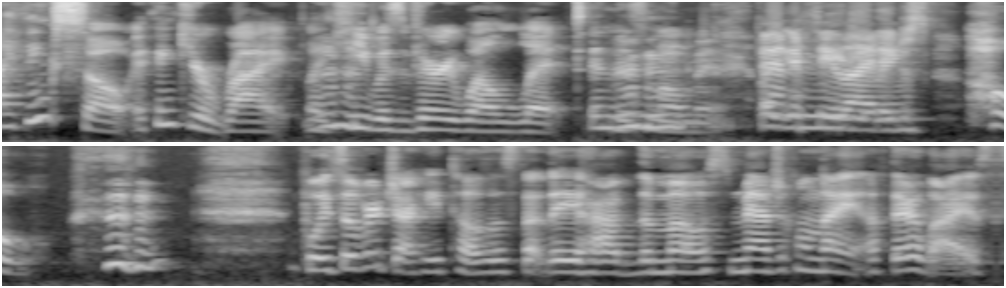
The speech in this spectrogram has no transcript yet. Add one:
I think so. I think you're right. Like he mhm. was very well lit in this mhm. moment. Like, Fantasy immediately lighting. Just, oh. Voiceover Jackie tells us that they have the most magical night of their lives,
